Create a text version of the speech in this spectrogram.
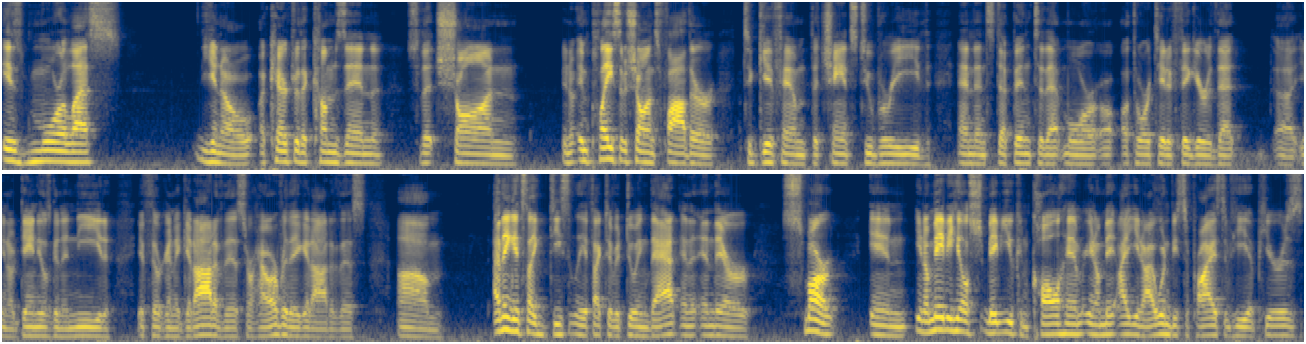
is more or less you know a character that comes in so that Sean you know in place of Sean's father to give him the chance to breathe and then step into that more authoritative figure that uh, you know Daniel's going to need if they're going to get out of this or however they get out of this. Um, I think it's like decently effective at doing that, and and they're smart in you know maybe he'll maybe you can call him you know may, I you know I wouldn't be surprised if he appears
